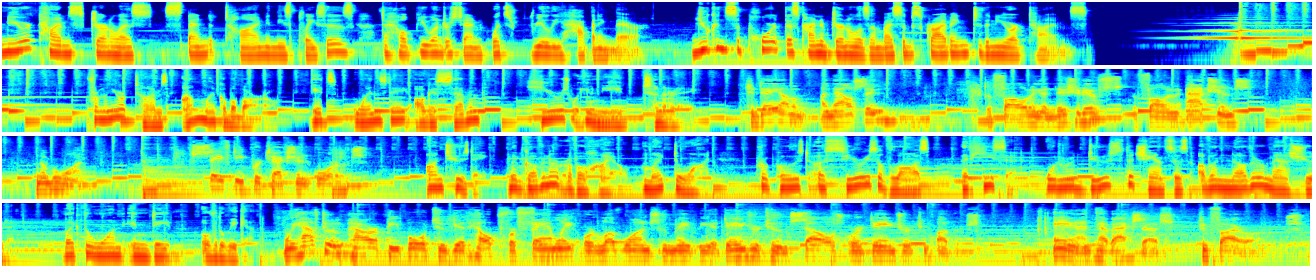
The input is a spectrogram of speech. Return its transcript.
New York Times journalists spend time in these places to help you understand what's really happening there. You can support this kind of journalism by subscribing to the New York Times. From the New York Times, I'm Michael Barbaro. It's Wednesday, August 7th. Here's what you need to know today. Today, I'm announcing the following initiatives, the following actions. Number one, safety protection orders. On Tuesday, the governor of Ohio, Mike DeWine, proposed a series of laws that he said would reduce the chances of another mass shooting, like the one in Dayton over the weekend. We have to empower people to get help for family or loved ones who may be a danger to themselves or a danger to others, and have access to firearms.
